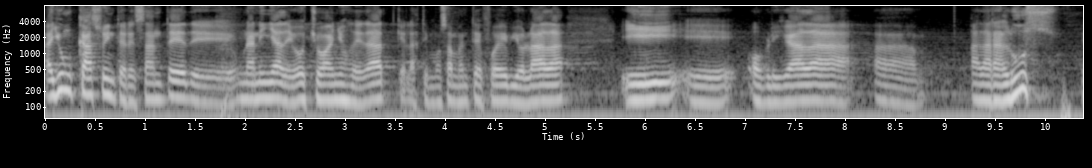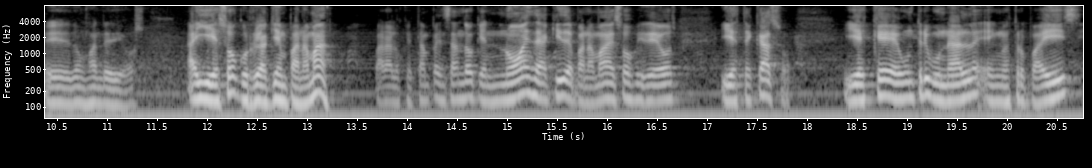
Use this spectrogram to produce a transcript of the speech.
hay un caso interesante de una niña de 8 años de edad que lastimosamente fue violada y eh, obligada a, dar a luz, eh, don Juan de Dios. Ahí eso ocurrió aquí en Panamá. Para los que están pensando que no es de aquí, de Panamá, esos videos y este caso. Y es que un tribunal en nuestro país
